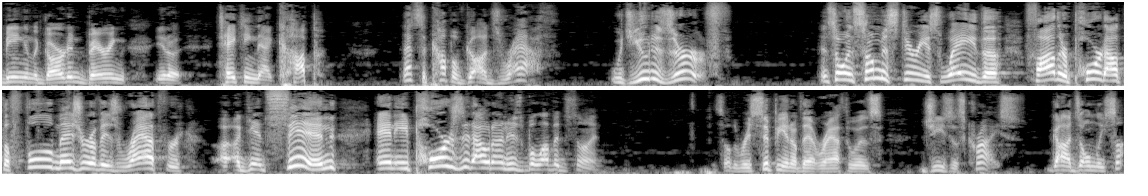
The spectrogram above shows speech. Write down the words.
being in the garden, bearing, you know, taking that cup, that's the cup of God's wrath, which you deserve. And so in some mysterious way, the Father poured out the full measure of His wrath for, uh, against sin, and He pours it out on His beloved Son. So the recipient of that wrath was Jesus Christ, God's only Son.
